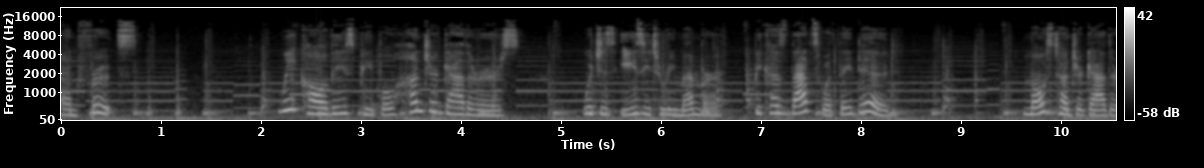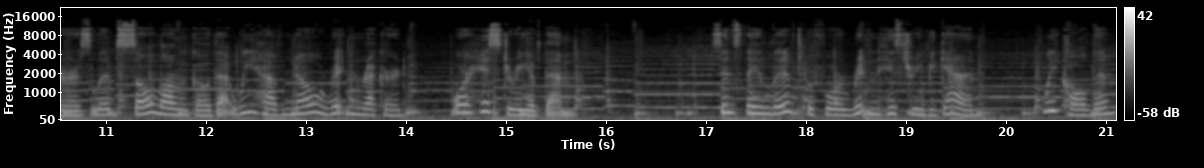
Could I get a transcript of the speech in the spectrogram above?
and fruits. We call these people hunter gatherers, which is easy to remember because that's what they did. Most hunter gatherers lived so long ago that we have no written record or history of them. Since they lived before written history began, we call them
